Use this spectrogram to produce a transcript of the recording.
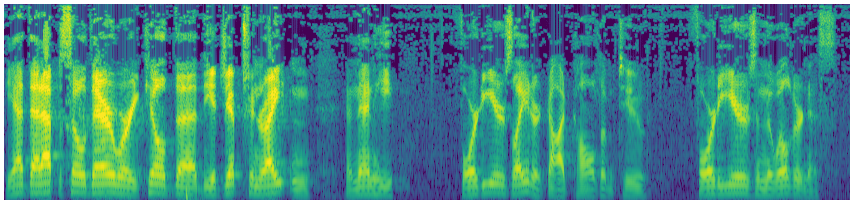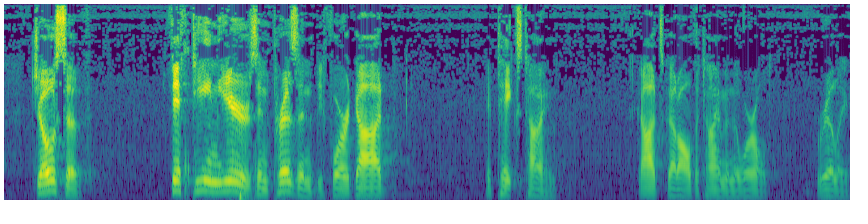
he had that episode there where he killed the, the Egyptian, right? And, and then he, 40 years later, God called him to 40 years in the wilderness. Joseph, 15 years in prison before God it takes time. God's got all the time in the world, really.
